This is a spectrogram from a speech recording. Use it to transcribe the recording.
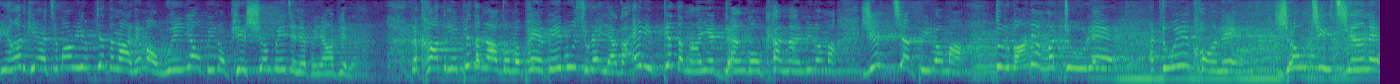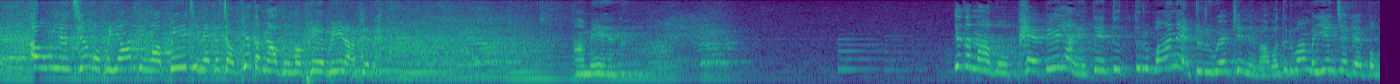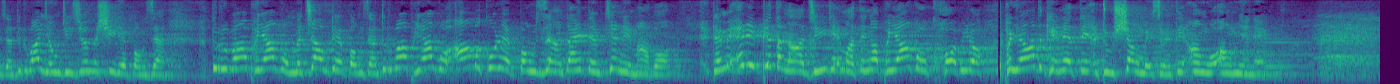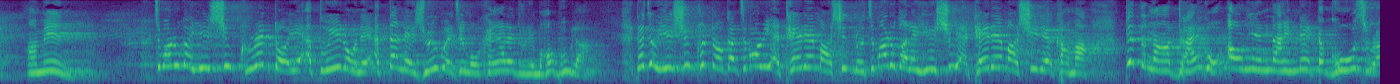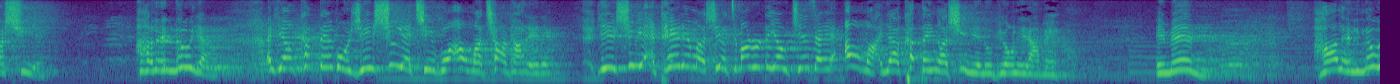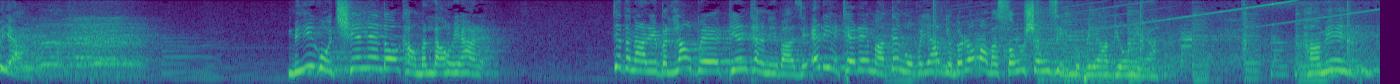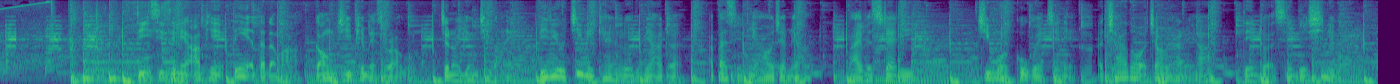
ဘုရားသခင်ကကျမတို့ရဲ့ပြဿနာထဲမှာဝင်ရောက်ပြီးတော့ဖြေရှင်းပေးခြင်းနဲ့ဘုရားဖြစ်တယ်။တခါတလေပြဿနာကိုမဖယ်ပေးဘူးဆိုတဲ့အရာကအဲ့ဒီပြဿနာရဲ့ဒဏ်ကိုခံနိုင်ပြီးတော့မှရင့်ကျက်ပြီးတော့မှသူတစ်ပါးနဲ့မတူတဲ့အတွေးခေါ်နဲ့ယုံကြည်ခြင်းနဲ့အောင်မြင်ခြင်းကိုဘုရားသခင်ကပေးခြင်းနဲ့တကြောင်ပြဿနာကိုမဖယ်ပေးတာဖြစ်တယ်။အာမင်။ နာကိုဖယ်ပေးလိုက်ရင်သင်သူသူတစ်ပါးနဲ့အတူတူပဲဖြစ်နေပါဘောသူတစ်ပါးမရင်ကျက်တဲ့ပုံစံသူတစ်ပါးယုံကြည်ခြင်းမရှိတဲ့ပုံစံသူတစ်ပါးဖះကိုမကြောက်တဲ့ပုံစံသူတစ်ပါးဖះကိုအားမကိုးတဲ့ပုံစံအတိုင်းသင်ဖြစ်နေမှာပေါ့ဒါပေမဲ့အဲ့ဒီပြဿနာကြီးထဲမှာသင်ကဖះကိုခေါ်ပြီးတော့ဖះသခင်နဲ့သင်အတူရှောက်မယ်ဆိုရင်သင်အောင်ကိုအောင်မြင်တယ်အာမင်ကျမတို့ကယေရှုခရစ်တော်ရဲ့အသွေးတော်နဲ့အသက်နဲ့ရွေးဝယ်ခြင်းကိုခံရတဲ့သူတွေမဟုတ်ဘူးလား ဒါကြောင့်ယေရှုခရစ်တော်ကကျမတို့ရဲ့အထဲထဲမှာရှိတယ်လို့ကျမတို့ကလည်းယေရှုရဲ့အထဲထဲမှာရှိတဲ့အခါမှာပြဿနာတိုင်းကိုအောင်မြင်နိုင်တဲ့တကိုးဆိုတာရှိတယ်ဟာလေလုယာအရာခတ်တဲ့ကိုယေရှုရဲ့ခြေဘဝအောက်မှာချထားတယ်တဲ့ယေရှုရဲ့အထဲထဲမှာရှိတဲ့ကျမတို့တယောက်ချင်းစီရဲ့အောက်မှာအရာခတ်တဲ့ကရှိနေလို့ပြောနေတာပဲအာမင်ဟာလေလုယာမိကိုချင်းနှင်းသောအခါမလောင်ရတဲ့ ပြဿနာတွေဘလောက်ပဲပြင်းထန်နေပါစေအဲ့ဒီအထဲထဲမှာတင့်ကိုဘုရားကဘယ်တော့မှမဆုံးရှုံးစေဘူးလို့ဘုရားပြောနေတာအာမင်ဒီအစီအစဉ်လေးအပြင်တင်းရဲ့အသက်တာမှာကောင်းကြီးဖြစ်မယ်ဆိုတာကိုကျွန်တော်ယုံကြည်ပါတယ်ဗီဒီယိုကြည့်ပြီးခံယူလို့ဒီများအတွက်အပတ်စဉ်တရားဟောခြင်းများ Bible Study ကြီးမွန်ကိုးကွယ်ခြင်းနဲ့အခြားသောအကြောင်းအရာတွေဟာတင်းအတွက်အဆင်ပြေရှိနေပါတယ်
